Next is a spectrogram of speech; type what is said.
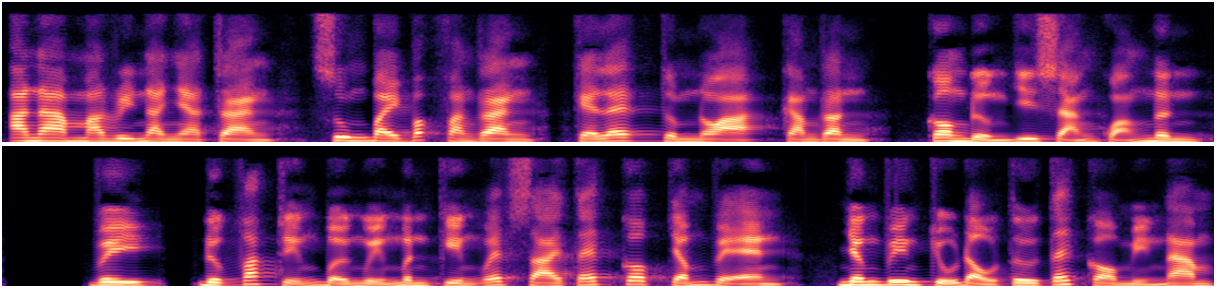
Anna Marina Nha Trang, Sung Bay Bắc Phan Rang, Kelet Tum Noa, Cam Ranh, con đường di sản Quảng Ninh. Vì được phát triển bởi Nguyễn Minh Kiên website techcop.vn, nhân viên chủ đầu tư Techco miền Nam.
